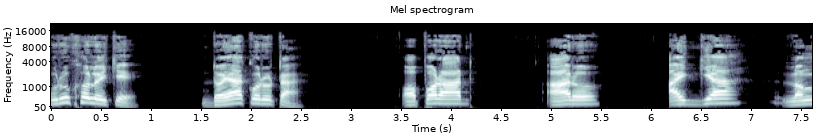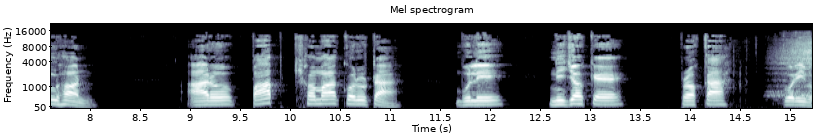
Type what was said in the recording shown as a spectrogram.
পুৰুষলৈকে দয়া কৰোতা অপৰাধ আৰু আজ্ঞা লংঘন আৰু পাপ ক্ষমা কৰোতা বুলি নিজকে প্ৰকাশ কৰিব।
